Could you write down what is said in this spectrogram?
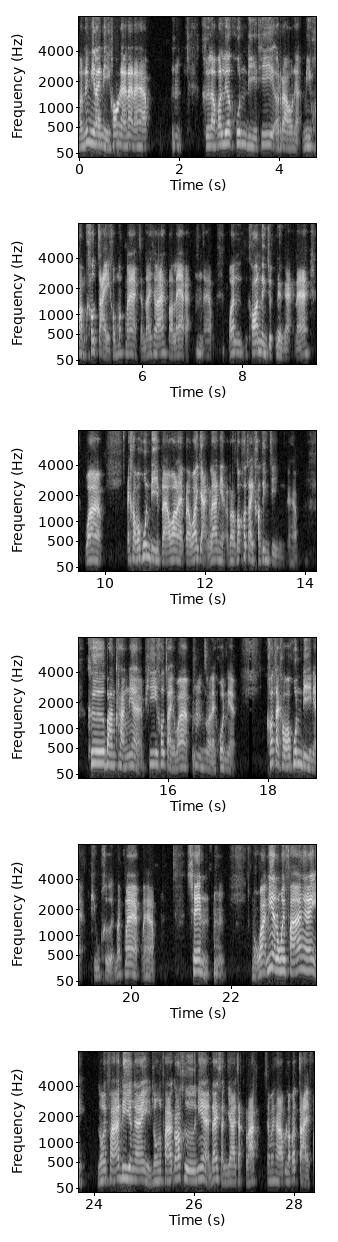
มันไม่มีอะไรหนีข้อนั้นอะนะครับ คือเราก็เลือกหุ้นดีที่เราเนี่ยมีความเข้าใจเขามากๆจำได้ใช่ไหมตอนแรกอะนะครับว่าข้อหนึ่งจุดหนึ่งอะนะว่าไอ้คำว่าหุ้นดีแปลว่าอะไรแปลว่าอย่างแรกเนี่ยเราต้องเข้าใจเขาจริง ๆ นะครับ คือบางครั้งเนี่ยพี่เข้าใจว่าหลายๆคนเนี่ย เข้าใจคำว่าหุ้นดีเนี่ย ผิวเผินมากๆนะครับ เช่น บอกว่าเนี่ยโรงไฟฟ้าไงโรงไฟฟ้าดียังไงโรงไฟฟ้าก็คือเนี่ยได้สัญญาจากรัฐใช่ไหมครับ แล้วก็จ่ายไฟ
